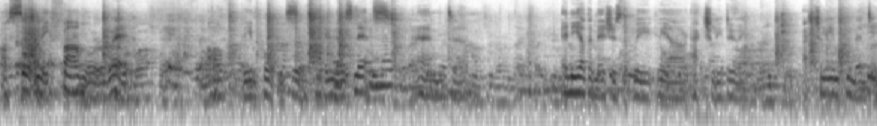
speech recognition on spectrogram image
are certainly far more aware of the importance of having those nets and um, any other measures that we, we are actually doing, actually implementing.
